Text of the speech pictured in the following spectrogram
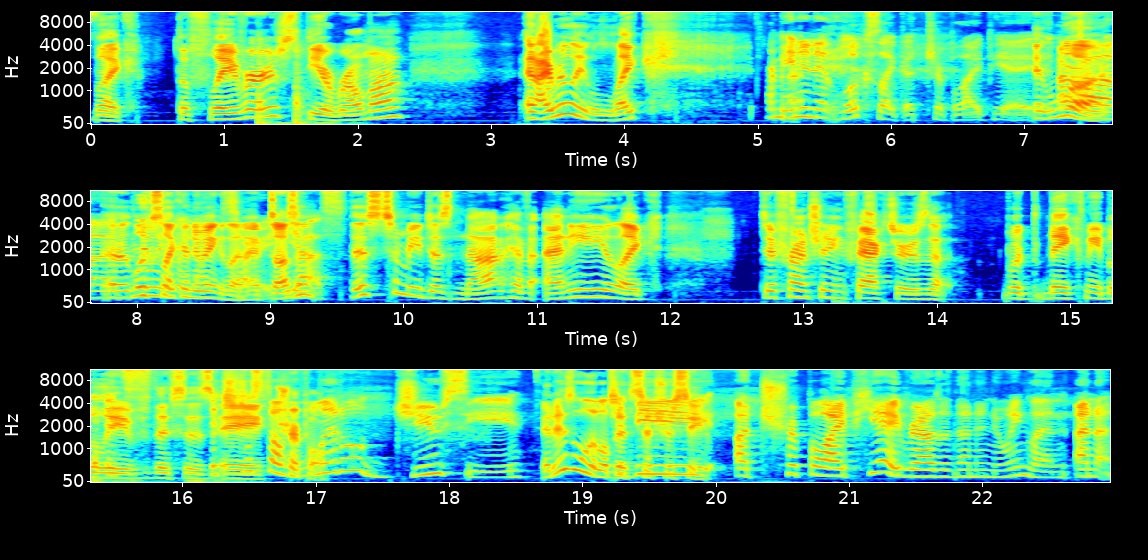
Like the flavors, the aroma, and I really like. I mean, and it looks like a triple IPA. It look. uh, it looks like a New England. It doesn't. Yes. This to me does not have any like differentiating factors that would make me believe this is It's a just a triple. little juicy It is a little to bit be citrusy. a triple IPA rather than a New England. And uh,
